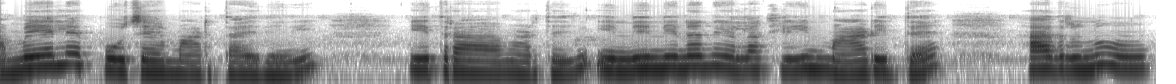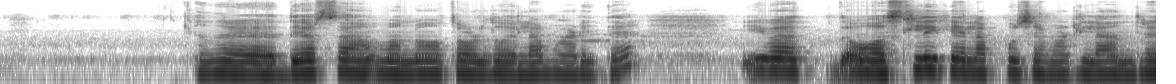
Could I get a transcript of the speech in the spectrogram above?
ಆಮೇಲೆ ಪೂಜೆ ಮಾಡ್ತಾಯಿದ್ದೀನಿ ಈ ಥರ ಮಾಡ್ತಾಯಿದ್ದೀನಿ ಹಿಂದಿನ ದಿನವೇ ಎಲ್ಲ ಕ್ಲೀನ್ ಮಾಡಿದ್ದೆ. ಆದ್ರೂ ಅಂದರೆ ದೇವ್ರ ಸಾಮಾನು ತೊಳೆದು ಎಲ್ಲ ಮಾಡಿದ್ದೆ. ಇವತ್ತು ಹೊಸ್ಲಿಗೆಲ್ಲ ಪೂಜೆ ಮಾಡಿಲ್ಲ ಅಂದರೆ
